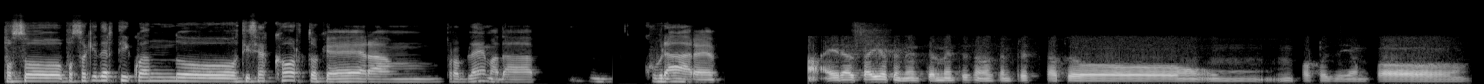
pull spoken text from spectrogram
posso, posso chiederti quando ti sei accorto che era un problema da mm, curare? Ma in realtà io tendenzialmente sono sempre stato un, un po' così, un po'...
